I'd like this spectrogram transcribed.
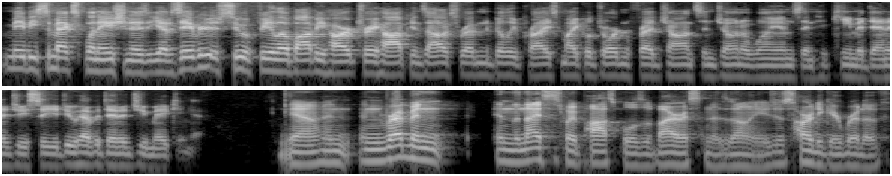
maybe some explanation is you have Xavier Su'a-Filo, Bobby Hart, Trey Hopkins, Alex Redmond, Billy Price, Michael Jordan, Fred Johnson, Jonah Williams, and Hakeem Adeniji. So you do have Adeniji making it. Yeah, and and Redmond in the nicest way possible is a virus in his own. He's just hard to get rid of.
